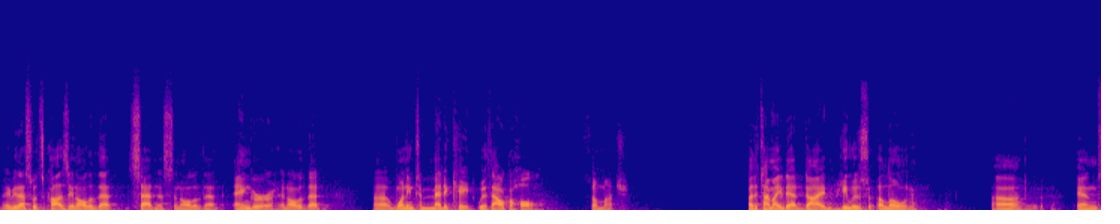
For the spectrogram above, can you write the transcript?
maybe that's what's causing all of that sadness and all of that anger and all of that uh, wanting to medicate with alcohol so much. By the time my dad died, he was alone uh, and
